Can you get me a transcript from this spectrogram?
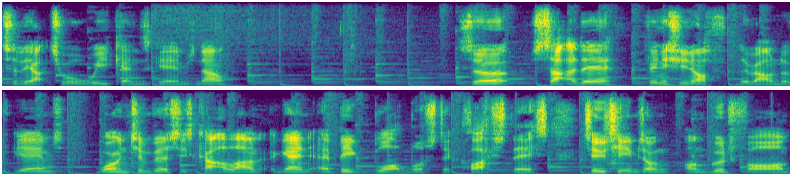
to the actual weekend's games now. So Saturday, finishing off the round of games, Warrington versus Catalan. Again, a big blockbuster clash. This two teams on, on good form,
